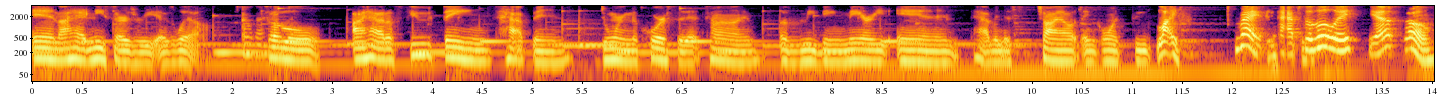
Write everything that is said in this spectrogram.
And I had knee surgery as well. Okay. So I had a few things happen during the course of that time of me being married and having this child and going through life. Right. Absolutely. Yep. So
